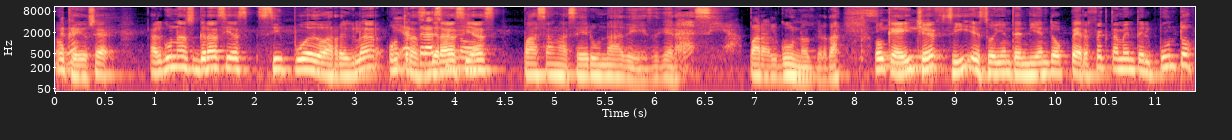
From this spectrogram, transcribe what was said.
Ok, o sea, algunas gracias sí puedo arreglar, otras gracias pasan a ser una desgracia para algunos, ¿verdad? Ok, chef, sí, estoy entendiendo perfectamente el punto,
